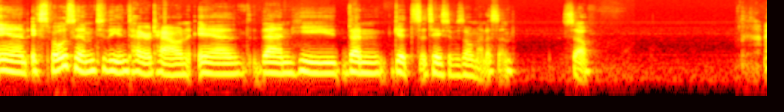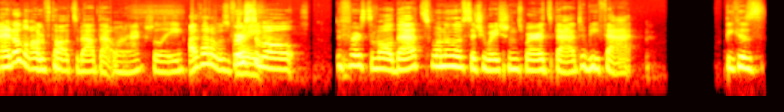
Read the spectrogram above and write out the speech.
and expose him to the entire town and then he then gets a taste of his own medicine. So, I had a lot of thoughts about that one actually. I thought it was First great. of all, first of all, that's one of those situations where it's bad to be fat because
